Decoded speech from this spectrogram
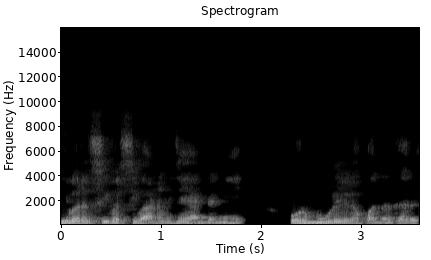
இவர் சிவ சிவான்னு விஜய் ஆண்டனி ஒரு மூலையில உட்காந்துருக்காரு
